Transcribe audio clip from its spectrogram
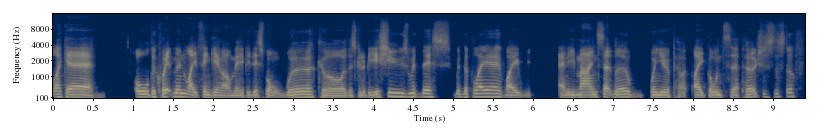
like a old equipment, like thinking, oh, maybe this won't work or there's going to be issues with this with the player? Like any mindset there when you were like going to purchase the stuff?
